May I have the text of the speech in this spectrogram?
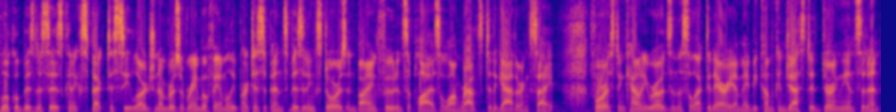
Local businesses can expect to see large numbers of Rainbow Family participants visiting stores and buying food and supplies along routes to the gathering site. Forest and county roads in the selected area may become congested during the incident,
